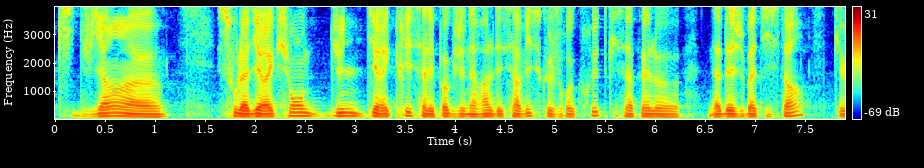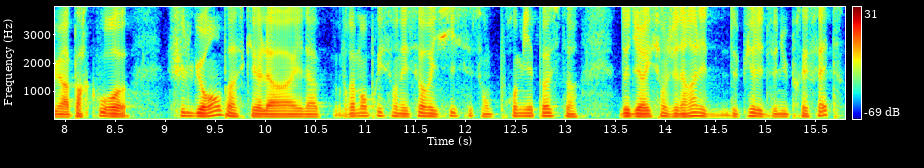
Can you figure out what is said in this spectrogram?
qui devient euh, sous la direction d'une directrice à l'époque générale des services que je recrute, qui s'appelle Nadège Batista, qui a eu un parcours fulgurant parce qu'elle a, vraiment pris son essor ici. C'est son premier poste de direction générale et depuis elle est devenue préfète,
